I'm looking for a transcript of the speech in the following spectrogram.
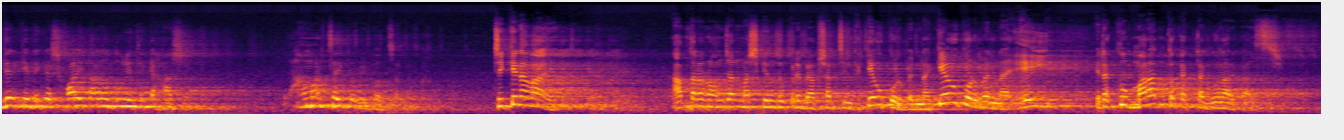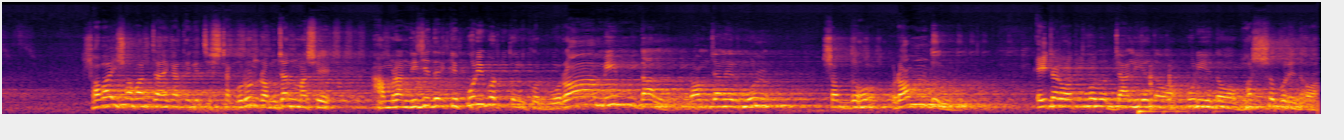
এদেরকে দেখে শয়তানও দূরে থেকে হাসে। আমার চাইতেও বিপজ্জনক ঠিক কিনা ভাই? আপনারা রমজান মাস কেন্দ্র করে ব্যবসার চিন্তা কেউ করবেন না, কেউ করবেন না। এই, এটা খুব মারাত্মক একটা গুনার কাজ। সবাই সবার জায়গা থেকে চেষ্টা করুন রমজান মাসে আমরা নিজেদেরকে পরিবর্তন করব। র মিম দাল, রমজানের মূল শব্দ রমদুল। এইটার অর্থ হলো জ্বালিয়ে দেওয়া, পুড়িয়ে দেওয়া, ভস্য করে দেওয়া।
